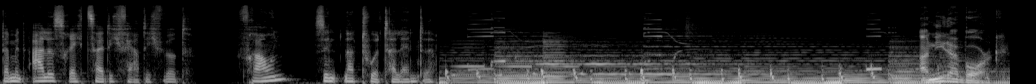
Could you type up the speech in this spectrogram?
damit alles rechtzeitig fertig wird. Frauen sind Naturtalente. Anita Borg.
